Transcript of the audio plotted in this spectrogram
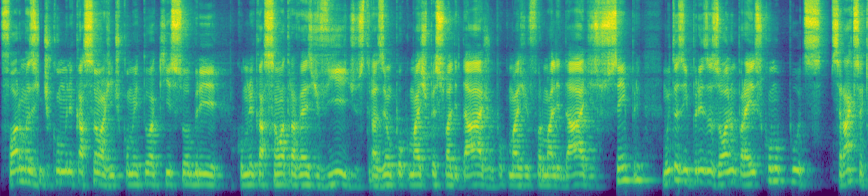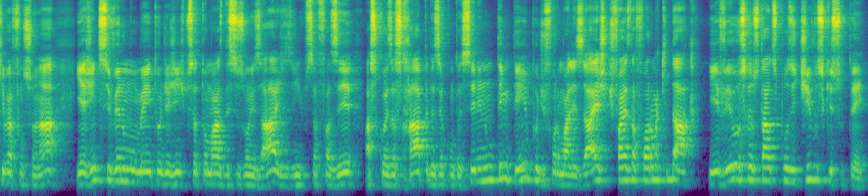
Formas de comunicação, a gente comentou aqui sobre comunicação através de vídeos, trazer um pouco mais de pessoalidade, um pouco mais de informalidade. Isso sempre, muitas empresas olham para isso como, putz, será que isso aqui vai funcionar? E a gente se vê num momento onde a gente precisa tomar as decisões ágeis, a gente precisa fazer as coisas rápidas acontecerem, não tem tempo de formalizar e a gente faz da forma que dá e ver os resultados positivos que isso tem.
